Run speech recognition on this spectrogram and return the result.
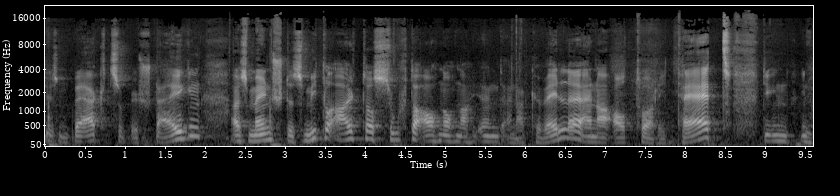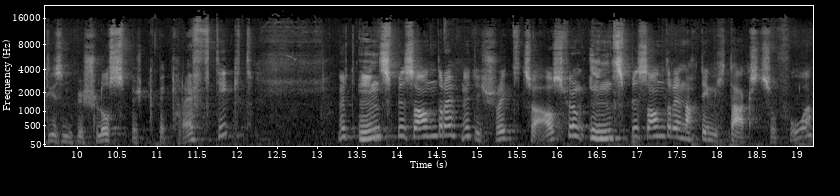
diesen Berg zu besteigen. Als Mensch des Mittelalters sucht er auch noch nach irgendeiner Quelle, einer Autorität, die ihn in diesem Beschluss bekräftigt. Nicht? Insbesondere, nicht? ich schritt zur Ausführung, insbesondere nachdem ich tags zuvor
